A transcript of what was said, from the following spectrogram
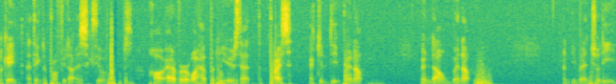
okay I take the profit out at 60 over pips however what happened here is that the price actually did went up went down went up and eventually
